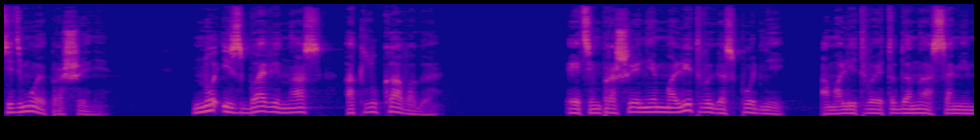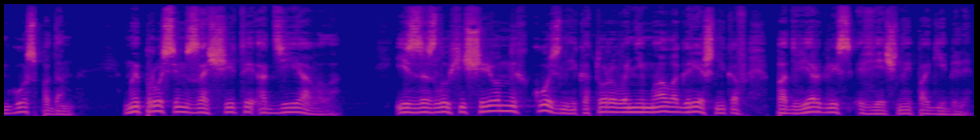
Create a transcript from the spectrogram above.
Седьмое прошение. «Но избави нас от лукавого». Этим прошением молитвы Господней, а молитва эта дана самим Господом – мы просим защиты от дьявола, из-за злоухищренных козней которого немало грешников подверглись вечной погибели.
